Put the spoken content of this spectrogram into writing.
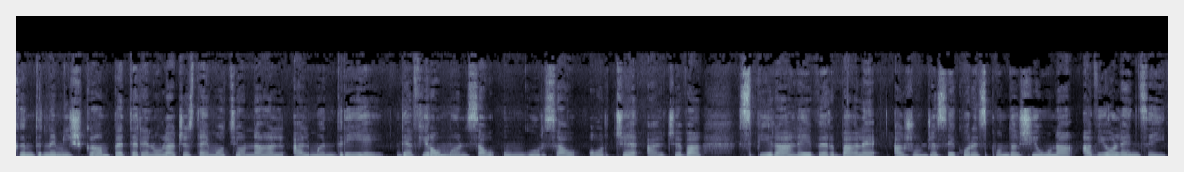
când ne mișcăm pe terenul acesta emoțional al mândriei de a fi român sau ungur sau orice altceva, spiralei verbale ajunge să-i corespundă și una a violenței.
